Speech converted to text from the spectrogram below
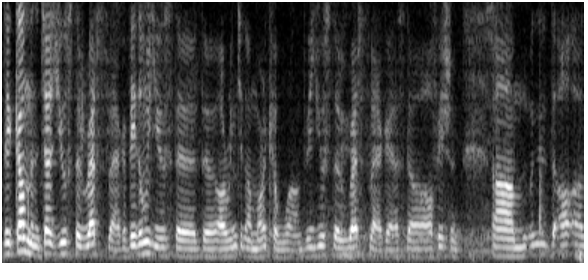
the government just use the red flag. They don't use the, the original American one. They use the red flag as the official. Um, the uh,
